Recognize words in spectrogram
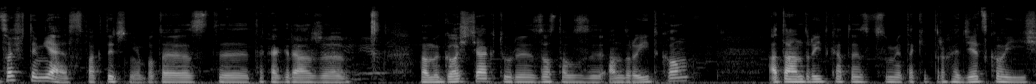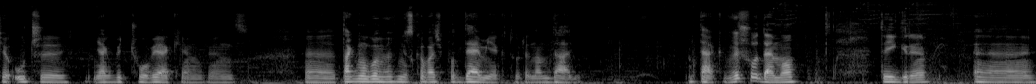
Coś w tym jest faktycznie, bo to jest y, taka gra, że mamy gościa, który został z androidką, a ta androidka to jest w sumie takie trochę dziecko i się uczy jak być człowiekiem, więc e, tak mogłem wywnioskować po demie, które nam dali. Tak, wyszło demo tej gry. E,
